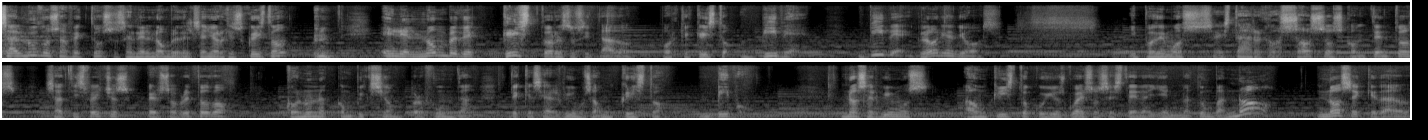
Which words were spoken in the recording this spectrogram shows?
Saludos afectuosos en el nombre del Señor Jesucristo, en el nombre de Cristo resucitado, porque Cristo vive, vive, gloria a Dios. Y podemos estar gozosos, contentos, satisfechos, pero sobre todo con una convicción profunda de que servimos a un Cristo vivo. No servimos a un Cristo cuyos huesos estén ahí en una tumba, no no se, quedó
